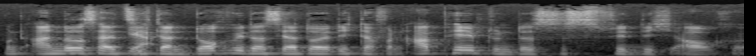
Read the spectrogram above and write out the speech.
und andererseits ja. sich dann doch wieder sehr deutlich davon abhebt und das ist, finde ich, auch äh,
